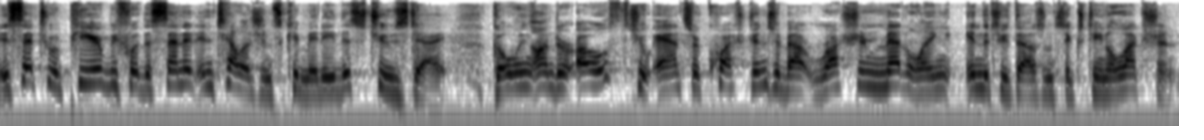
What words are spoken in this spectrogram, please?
is set to appear before the Senate Intelligence Committee this Tuesday, going under oath to answer questions about Russian meddling in the 2016 election.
